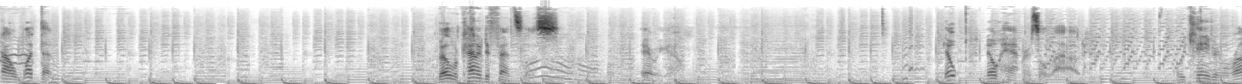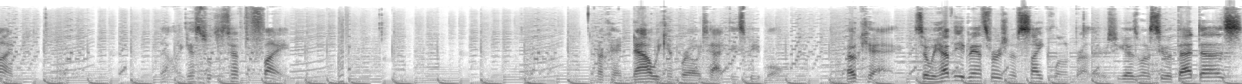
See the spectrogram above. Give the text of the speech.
Oh, what the... Well, we're kind of defenseless. There we go. Nope, no hammers allowed. We can't even run. Well, I guess we'll just have to fight. Okay, now we can bro attack these people. Okay, so we have the advanced version of Cyclone Brothers. You guys want to see what that does?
